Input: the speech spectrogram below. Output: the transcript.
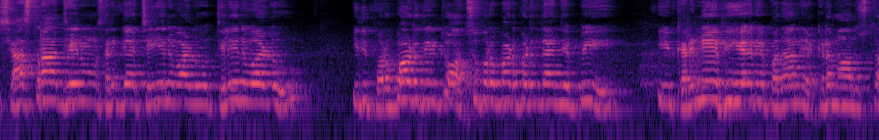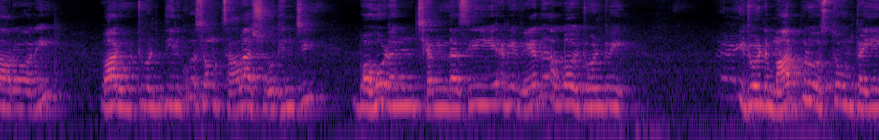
శాస్త్రాధ్యయనం సరిగ్గా చేయని వాళ్ళు తెలియని వాళ్ళు ఇది పొరపాటు దీంట్లో అచ్చు పొరపాటు పడిందా అని చెప్పి ఈ కర్ణేభి అనే పదాన్ని ఎక్కడ మారుస్తారో అని వారు ఇటువంటి దీనికోసం చాలా శోధించి బహుళం ఛందసి అని వేదాల్లో ఇటువంటివి ఇటువంటి మార్పులు వస్తూ ఉంటాయి.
